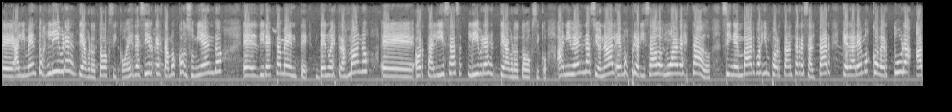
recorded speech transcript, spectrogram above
eh, alimentos libres de agrotóxicos, es decir, que estamos consumiendo eh, directamente de nuestras manos eh, hortalizas libres de agrotóxicos. A nivel nacional hemos priorizado nueve estados, sin embargo es importante resaltar que daremos cobertura a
